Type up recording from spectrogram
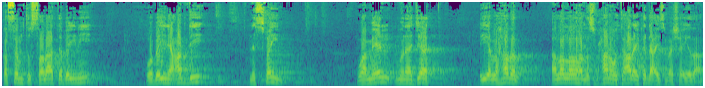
qasamtu salaata baynii wa bayna cabdii nisfayn. Waa meel munaajaad iyo la hadal alla lala hadla subxaana wa tacala ay ka dhacayso meesha iyada ah.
